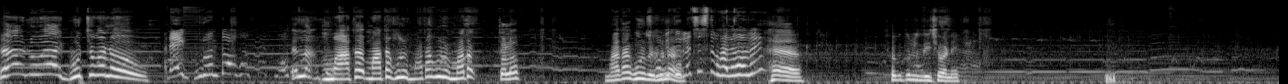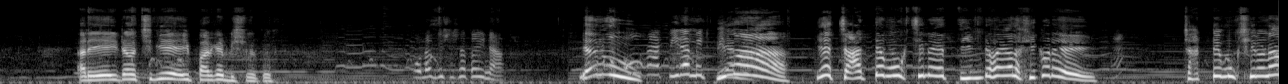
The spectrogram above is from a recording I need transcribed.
হ্যাঁ নো ঘুরছো কেন? আরে এই মাথা মাথা ঘুরো মাথা ঘুরো মাথা চলো। মাথা ঘুরবে শোনা? তুলেছিস তো ভালো হবে হ্যাঁ ছবি তুলে দিয়েছি অনেক। আরে এইটা হচ্ছে গিয়ে এই পার্কের বিশেষত কোনো বিশেষতই না। জানো! হ্যাঁ পিরামিড ইমা! এ চারটে মুখ ছিল এ তিনটে হয়ে গেল কি করে? চারটে মুখ ছিল না?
